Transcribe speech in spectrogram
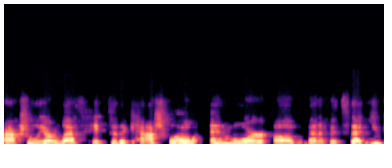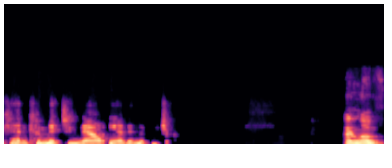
actually are less hit to the cash flow and more of benefits that you can commit to now and in the future. I love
